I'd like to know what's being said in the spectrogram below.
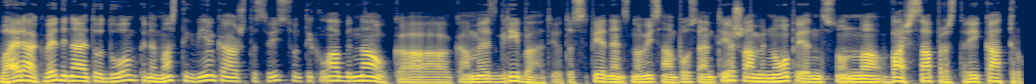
vairāk vedināja to domu, ka nemaz tik vienkārši tas viss un tik labi nav, kā, kā mēs gribētu. Jo tas spiediens no visām pusēm tiešām ir nopietns un uh, var saprast arī katru,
